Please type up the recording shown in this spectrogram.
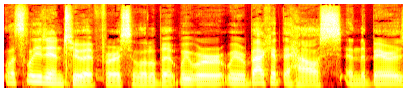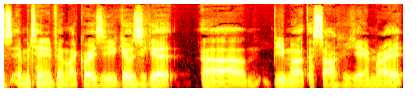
let's lead into it first a little bit. We were we were back at the house, and the Bears imitating Finn like crazy. He goes to get um, BMO at the soccer game, right?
